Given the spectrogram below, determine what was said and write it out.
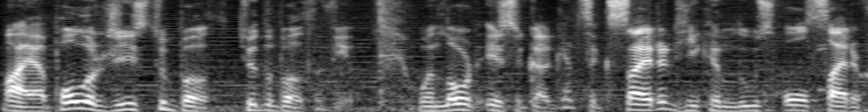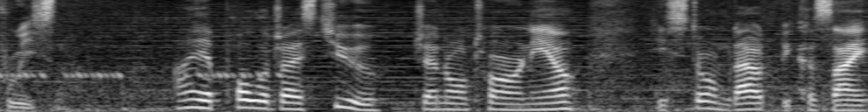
My apologies to both to the both of you. When Lord Izuka gets excited, he can lose all sight of reason. I apologize too, General Tauroneo. He stormed out because I...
